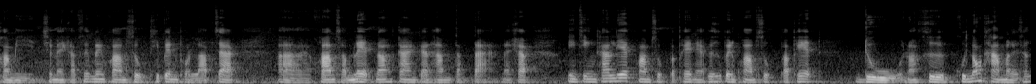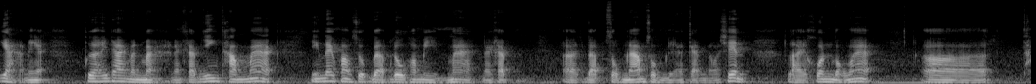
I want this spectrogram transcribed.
พามีนใช่ไหมครับซึ่งเป็นความสุขที่เป็นผลลัพธ์จากความสำเร็จเนาะการกระทำต่างๆนะครับ จริงๆ ถ้าเรียกความสุขประเภทนี้ก็คือเป็นความสุขประเภทดูเนาะคือคุณต้องทำอะไรสักอย่างเนี่ยเพื่อให้ได้มันมานะครับ ยิ่งทำมาก ยิ่งได้ความสุขแบบโดพามีนมากนะครับแบบสมน้ำสมเนื้อกันเนาะเช่น หลายคนบอกว่าท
